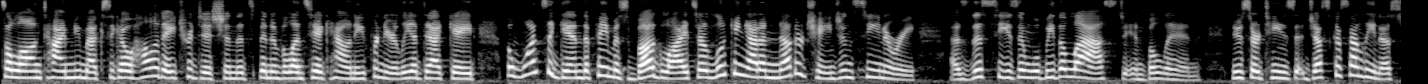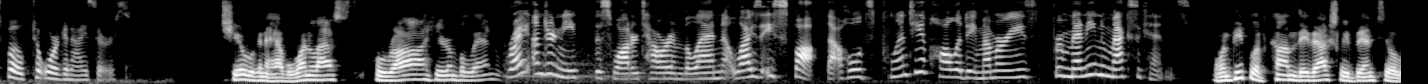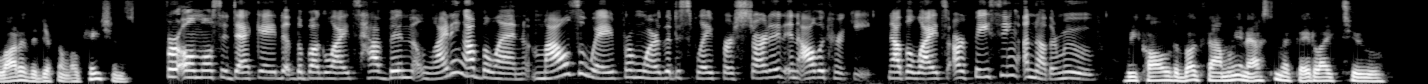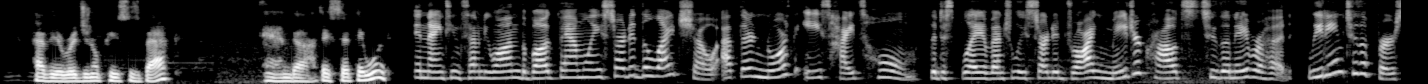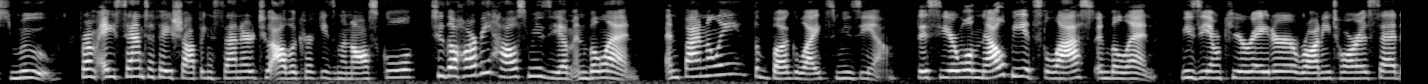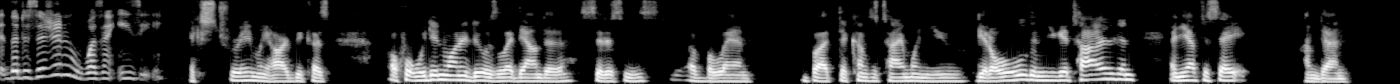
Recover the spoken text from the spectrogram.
It's a long-time New Mexico holiday tradition that's been in Valencia County for nearly a decade. But once again, the famous Bugg lights are looking at another change in scenery, as this season will be the last in Belen. News 13's Jessica Salinas spoke to organizers. This year, we're going to have one last hurrah here in Belen. Right underneath this water tower in Belen lies a spot that holds plenty of holiday memories for many New Mexicans. When people have come, they've actually been to a lot of the different locations. For almost a decade, the Bugg lights have been lighting up Belen miles away from where the display first started in Albuquerque. Now the lights are facing another move. We called the Bugg family and asked them if they'd like to have the original pieces back, and uh, they said they would. In 1971, the Bugg family started the light show at their Northeast Heights home. The display eventually started drawing major crowds to the neighborhood, leading to the first move. From a Santa Fe shopping center to Albuquerque's Menaul School to the Harvey House Museum in Belen, and finally, the Bugg Lights Museum. This year will now be its last in Belen. Museum curator Ronnie Torres said the decision wasn't easy. Extremely hard because Oh, what we didn't want to do is let down the citizens of Belen. But there comes a time when you get old and you get tired and, and you have to say, I'm done.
